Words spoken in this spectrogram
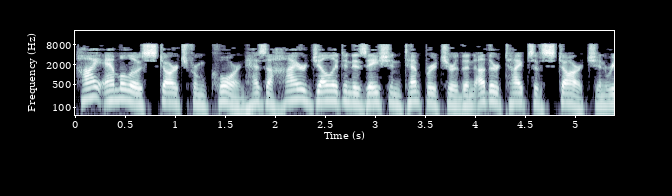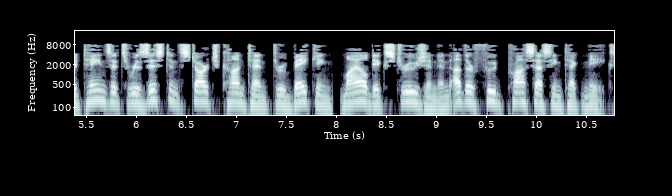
High amylose starch from corn has a higher gelatinization temperature than other types of starch and retains its resistant starch content through baking, mild extrusion and other food processing techniques.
